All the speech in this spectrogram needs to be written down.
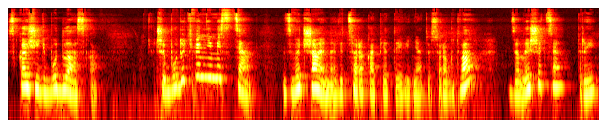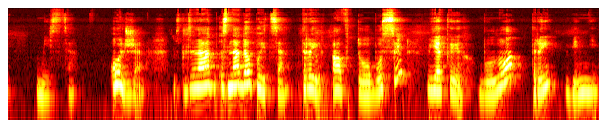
Скажіть, будь ласка, чи будуть вільні місця? Звичайно, від 45 відняти 42 залишиться 3 місця. Отже, знадобиться 3 автобуси, в яких було 3 вільні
